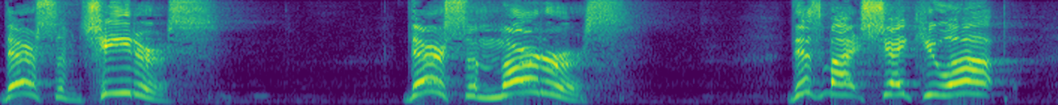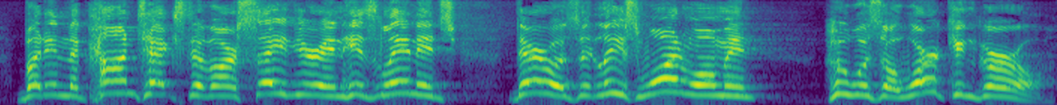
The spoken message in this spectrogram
there's some cheaters, there's some murderers. This might shake you up, but in the context of our Savior and his lineage, there was at least one woman who was a working girl.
